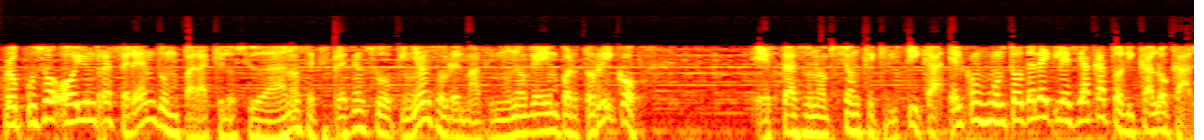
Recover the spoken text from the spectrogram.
propuso hoy un referéndum para que los ciudadanos expresen su opinión sobre el matrimonio gay en Puerto Rico. Esta es una opción que critica el conjunto de la Iglesia Católica local.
